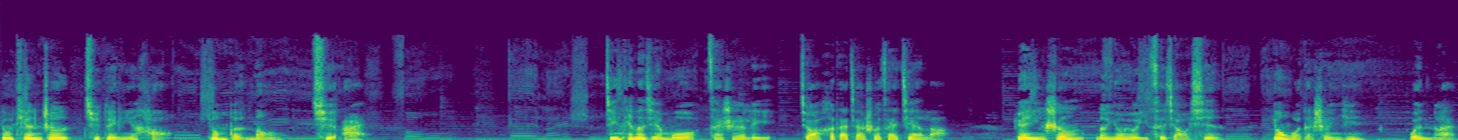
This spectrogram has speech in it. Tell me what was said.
用天真去对你好，用本能去爱。今天的节目在这里就要和大家说再见了，愿一生能拥有一次侥幸，用我的声音温暖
